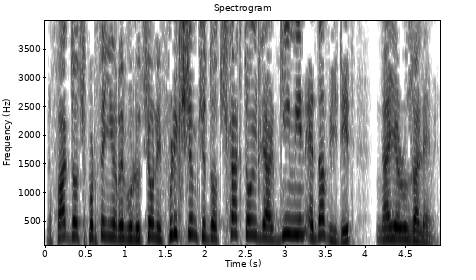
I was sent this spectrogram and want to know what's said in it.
Në fakt do të shpërthejë një revolucion i frikshëm që do të shkaktojë largimin e Davidit nga Jeruzalemi.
